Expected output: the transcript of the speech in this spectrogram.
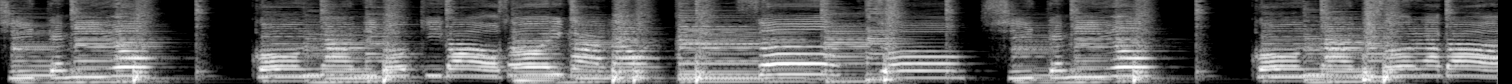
してみよう。こんなに時が遅いかな想像してみよう。こんなに空が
